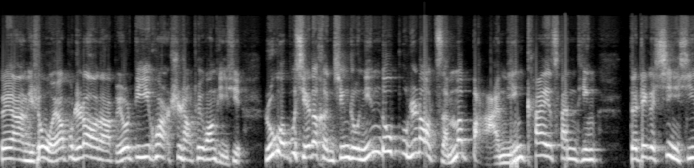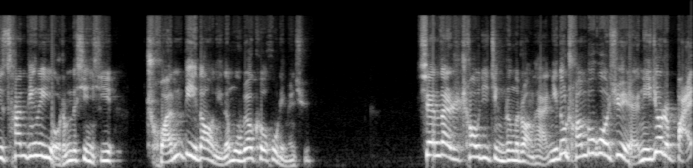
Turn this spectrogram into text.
对呀，你说我要不知道呢？比如第一块市场推广体系，如果不写的很清楚，您都不知道怎么把您开餐厅的这个信息、餐厅里有什么的信息传递到你的目标客户里面去。现在是超级竞争的状态，你都传不过去，你就是白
